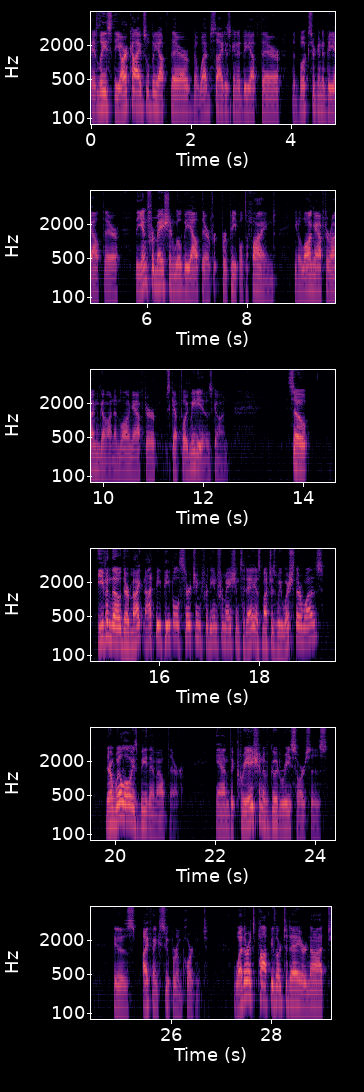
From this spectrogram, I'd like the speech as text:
at least the archives will be up there, the website is going to be up there, the books are going to be out there, the information will be out there for, for people to find, you know, long after I'm gone and long after Skeptoid Media is gone. So even though there might not be people searching for the information today as much as we wish there was, there will always be them out there. And the creation of good resources is, I think, super important. Whether it's popular today or not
